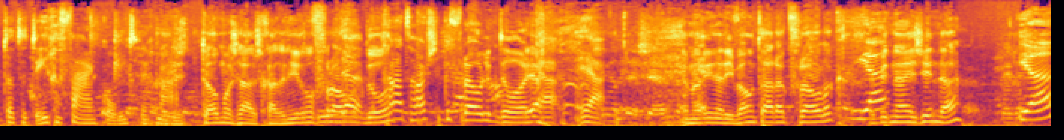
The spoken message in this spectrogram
dat het in gevaar komt, zeg maar. Dus Thomashuis gaat in ieder geval vrolijk ja, door? Het gaat hartstikke vrolijk door, ja. ja, ja. En Marina die woont daar ook vrolijk? Ja. Heb je het naar je zin daar? Ja.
